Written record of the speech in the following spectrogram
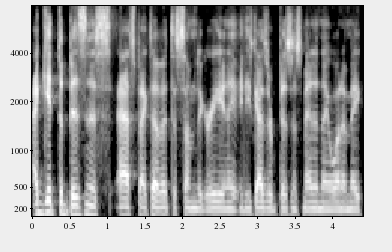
I get the business aspect of it to some degree, and these guys are businessmen and they want to make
